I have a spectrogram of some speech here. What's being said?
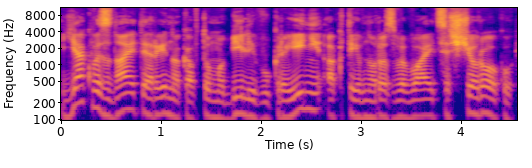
Як ви знаєте, ринок автомобілів в Україні активно розвивається щороку.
